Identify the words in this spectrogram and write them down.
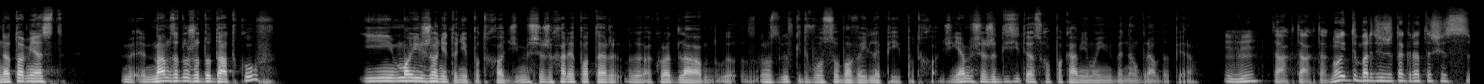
natomiast mam za dużo dodatków i mojej żonie to nie podchodzi. Myślę, że Harry Potter y, akurat dla rozgrywki dwuosobowej lepiej podchodzi. Ja myślę, że DC to ja z chłopakami moimi będę grał dopiero. Mhm, tak, tak, tak. No i tym bardziej, że ta gra też jest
